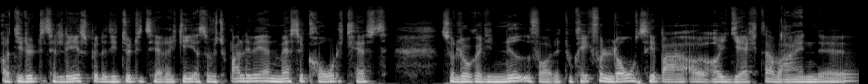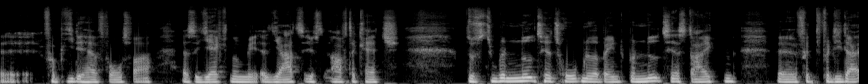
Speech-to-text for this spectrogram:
og de er dygtige til at læse spillet, de er dygtige til at reagere, så hvis du bare leverer en masse korte kast, så lukker de ned for det. Du kan ikke få lov til bare at, at jagte dig vejen øh, forbi det her forsvar. Altså jagte noget med yards after catch. Du, du bliver nødt til at tro ned ad banen, du bliver nødt til at strække den, øh, for, fordi der,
